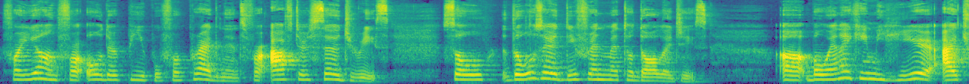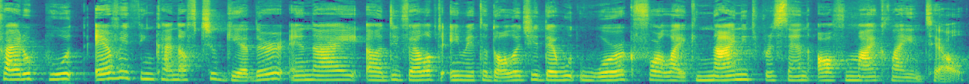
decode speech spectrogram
for young, for older people, for pregnant, for after surgeries. So those are different methodologies. Uh, but when I came here, I try to put everything kind of together and I uh, developed a methodology that would work for like 90% of my clientele.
